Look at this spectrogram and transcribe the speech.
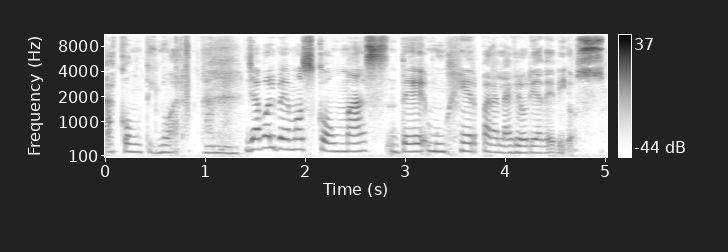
a continuar. Amén. Ya volvemos con más de Mujer para la Gloria de Dios.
